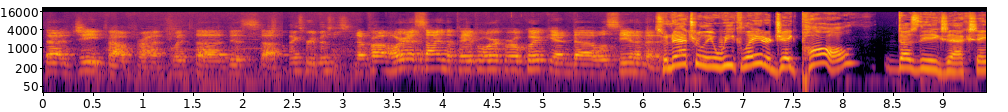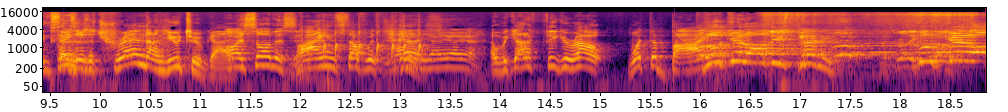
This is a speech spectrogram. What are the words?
that Jeep out front with uh, this stuff. Thanks for your business. No problem. We're gonna sign the paperwork real quick and uh, we'll see you in a minute. So naturally, a week later, Jake Paul does the exact same thing. there's a trend on YouTube, guys. Oh, I saw this. Buying stuff with pennies. Yeah, yeah, yeah. And we gotta figure out what to buy. Look at all these pennies. That's really Look at all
